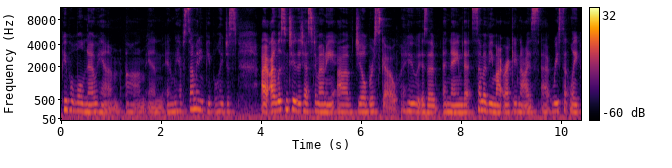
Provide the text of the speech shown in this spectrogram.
people will know Him. Um, and and we have so many people who just. I, I listened to the testimony of Jill Briscoe, who is a, a name that some of you might recognize uh, recently.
